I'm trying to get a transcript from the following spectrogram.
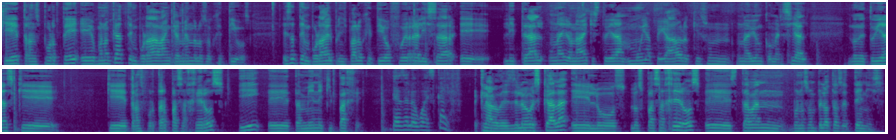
que transporte, eh, bueno, cada temporada van cambiando los objetivos. Esta temporada el principal objetivo fue realizar eh, literal una aeronave que estuviera muy apegada a lo que es un, un avión comercial, donde tuvieras que, que transportar pasajeros y eh, también equipaje. Desde luego a escala. Claro, desde luego escala. eh, los, los pasajeros eh, estaban, bueno, son pelotas de tenis.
